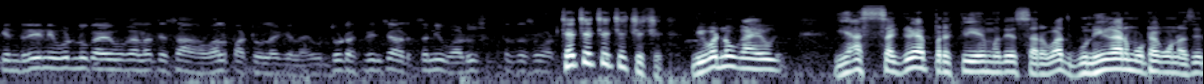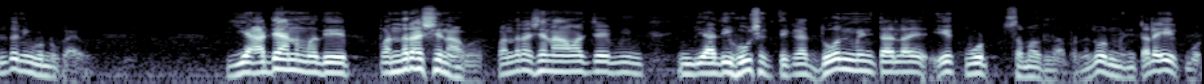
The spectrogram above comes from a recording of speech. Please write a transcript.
केंद्रीय निवडणूक आयोगाला त्याचा अहवाल पाठवला गेला आहे उद्धव ठाकरेंच्या अडचणी वाढू शकतात असं वाटतं. निवडणूक आयोग या सगळ्या प्रक्रियेमध्ये सर्वात गुन्हेगार मोठा कोण असेल तर निवडणूक आयोग. याद्यांमध्ये पंधराशे नावं. पंधराशे नावाचे यादी होऊ शकते का? दोन मिनटाला एक वोट समजलं आपण. दोन मिनटाला एक वोट.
